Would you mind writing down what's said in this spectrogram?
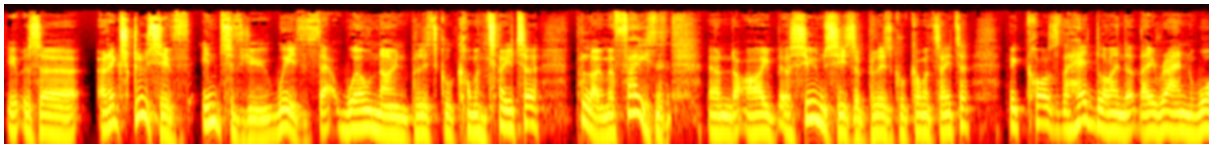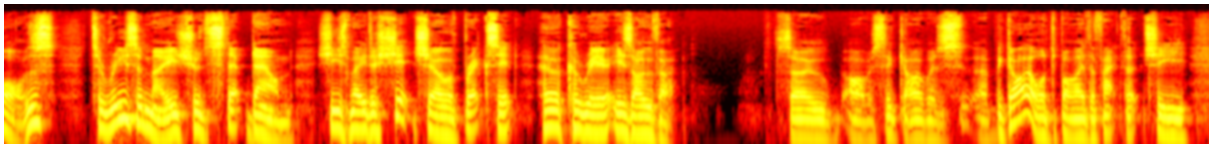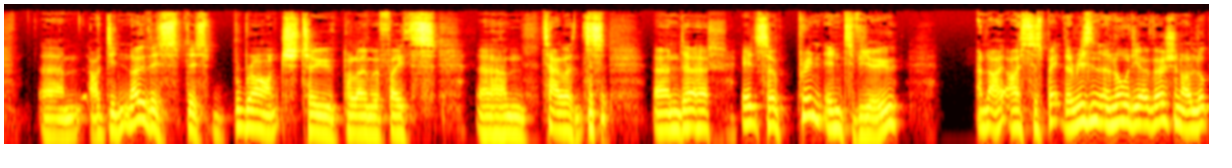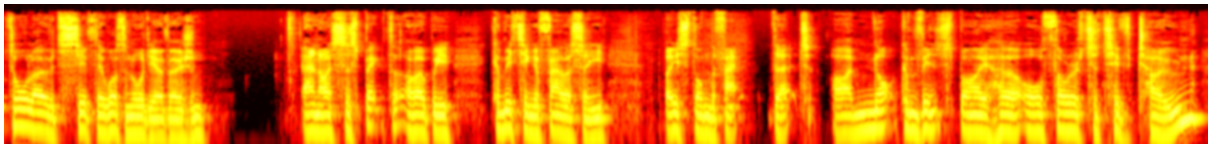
It was a, an exclusive interview with that well known political commentator, Paloma Faith. and I assume she's a political commentator because the headline that they ran was Theresa May should step down. She's made a shit show of Brexit. Her career is over. So I was think I was uh, beguiled by the fact that she. Um, I didn't know this this branch to Paloma Faith's um, talents, and uh, it's a print interview. And I, I suspect there isn't an audio version. I looked all over to see if there was an audio version, and I suspect that I'll be committing a fallacy based on the fact that I'm not convinced by her authoritative tone.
